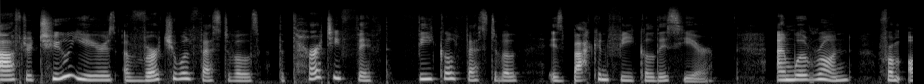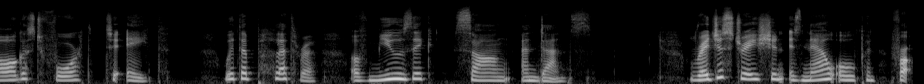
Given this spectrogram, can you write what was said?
After two years of virtual festivals, the 35th Feakle Festival is back in Feakle this year and will run from August 4th to 8th with a plethora of music, song, and dance. Registration is now open for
